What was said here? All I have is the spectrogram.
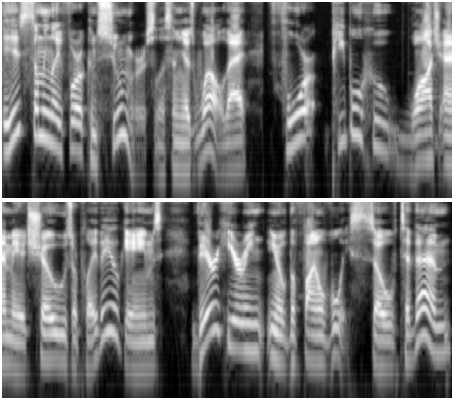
it is something like for consumers listening as well that for people who watch animated shows or play video games, they're hearing, you know, the final voice. So to them,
